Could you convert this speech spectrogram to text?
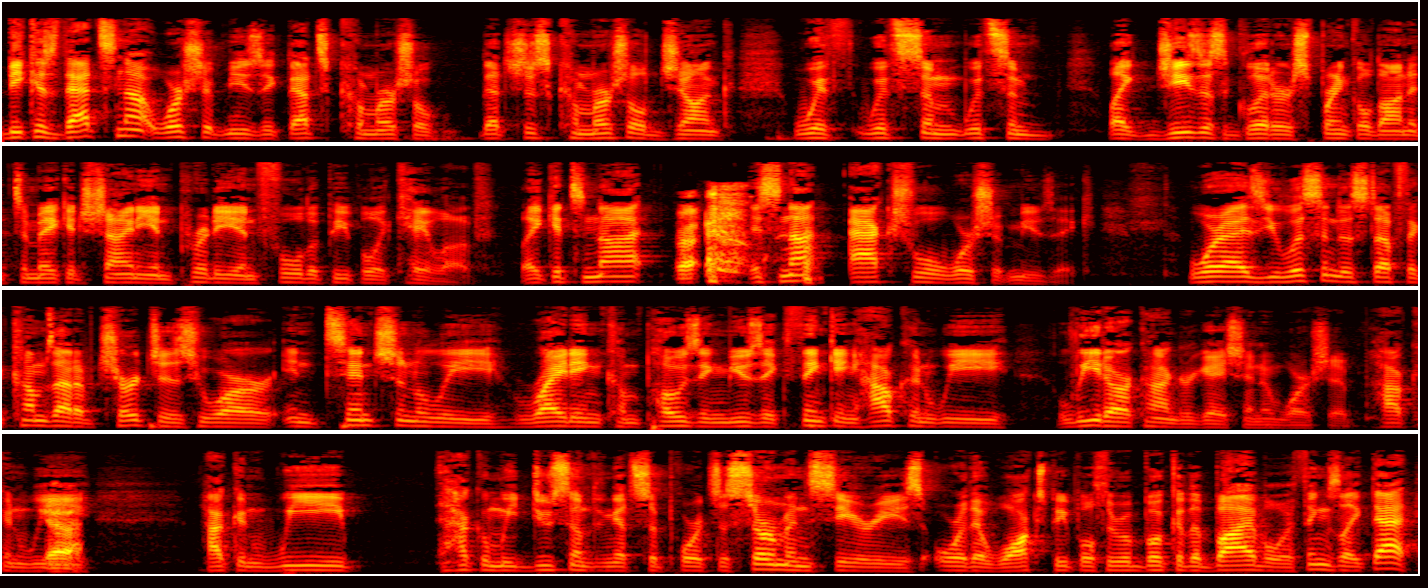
Because that's not worship music. That's commercial. That's just commercial junk with with some with some like Jesus glitter sprinkled on it to make it shiny and pretty and fool the people at K Love. Like it's not it's not actual worship music. Whereas you listen to stuff that comes out of churches who are intentionally writing, composing music, thinking, how can we lead our congregation in worship? How can we, Yeah. how can we, how can we do something that supports a sermon series or that walks people through a book of the Bible or things like that?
